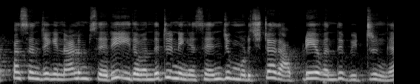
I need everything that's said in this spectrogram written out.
எப்போ செஞ்சீங்கனாலும் சரி இதை வந்துட்டு நீங்கள் செஞ்சு முடிச்சுட்டு அதை அப்படியே வந்து விட்டுருங்க.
